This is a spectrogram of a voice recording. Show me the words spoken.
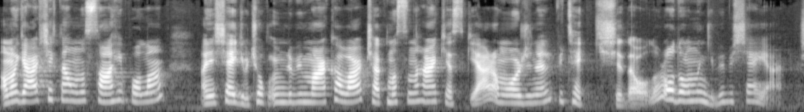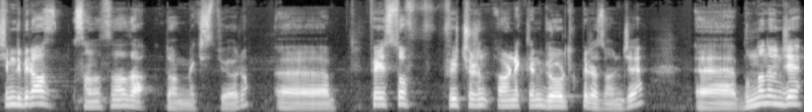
Ama gerçekten ona sahip olan hani şey gibi çok ünlü bir marka var. Çakmasını herkes giyer ama orijinali bir tek kişi de olur. O da onun gibi bir şey yani. Şimdi biraz sanatına da dönmek istiyorum. Ee, Face of Future'ın örneklerini gördük biraz önce. Ee, bundan önce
